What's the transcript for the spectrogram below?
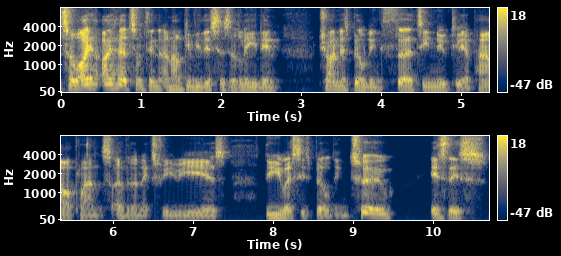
So I, I heard something, and I'll give you this as a lead in. China's building 30 nuclear power plants over the next few years. The US is building two. Is this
